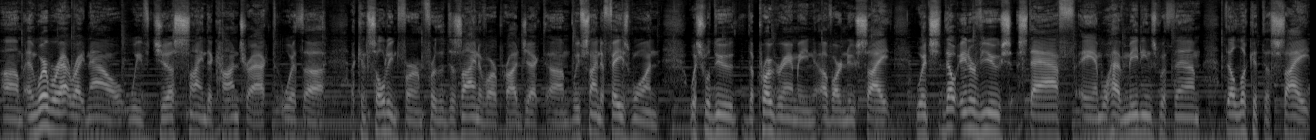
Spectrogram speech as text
Um, and where we're at right now, we've just signed a contract with a, a consulting firm for the design of our project. Um, we've signed a phase one, which will do the programming of our new site, which they'll interview staff and we'll have meetings with them. They'll look at the site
